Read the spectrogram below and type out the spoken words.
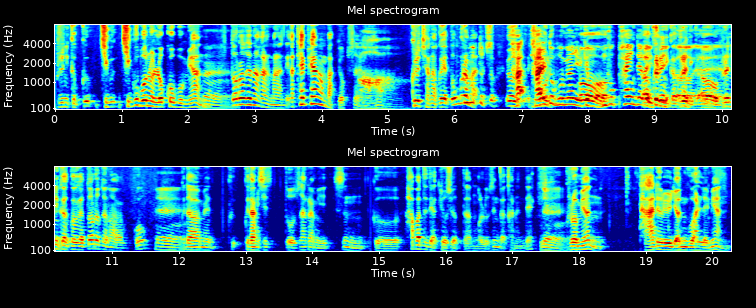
그러니까 그 지구 지구본을 놓고 보면 네. 떨어져 나갈 만한 데가 태평양밖에 없어요. 아. 그렇잖아. 그게 동그란 또 다, 달도 보면 이렇게 어, 움푹 파인 데가 어, 그러니까, 있으니까. 그러니까 어, 예. 그러니까 거기가 떨어져 나갔고 예. 그다음에 그, 그 당시 또 사람이 쓴 그 하버드 대학 교수였다는 걸로 생각하는데 네. 그러면 달을 연구하려면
